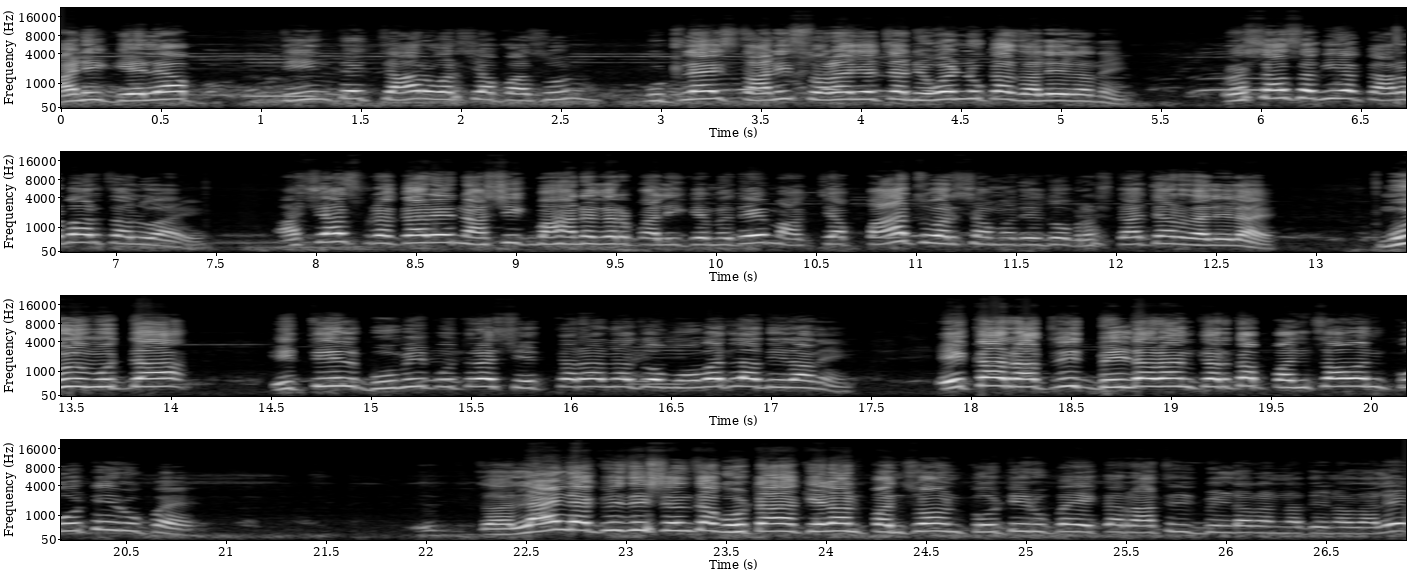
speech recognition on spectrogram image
आणि गेल्या तीन ते चार वर्षापासून कुठल्याही स्थानिक स्वराज्याच्या निवडणुका झालेल्या नाही. प्रशासकीय कारभार चालू आहे. अशाच प्रकारे नाशिक महानगरपालिकेमध्ये मागच्या पाच वर्षामध्ये जो भ्रष्टाचार झालेला आहे मूळ मुद्दा येथील भूमिपुत्र शेतकऱ्यांना जो मोबदला दिला नाही एका रात्रीत बिल्डरांकरता पंचावन्न कोटी रुपये लँड ॲक्विजिशनचा घोटाळा केला आणि पंचावन्न कोटी रुपये एका रात्रीत बिल्डरांना देण्यात आले.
